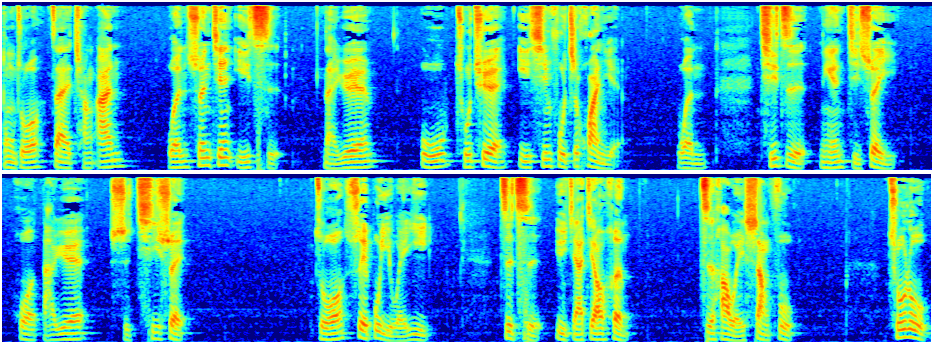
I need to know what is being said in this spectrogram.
董卓在长安闻孙坚已死，乃曰：“吾除却一心腹之患也。问其子年几岁矣？或答曰：十七岁。卓遂不以为意。”自此愈加骄横，自号为上父。出入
